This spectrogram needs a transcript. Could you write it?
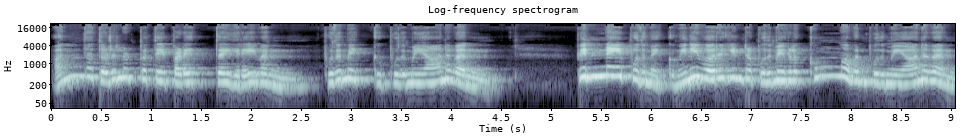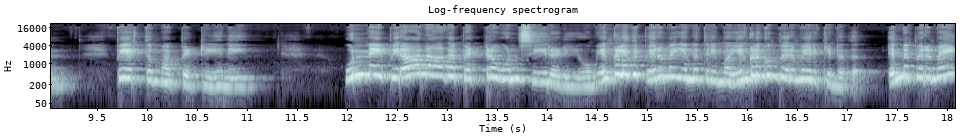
அந்த தொழில்நுட்பத்தை படைத்த இறைவன் புதுமைக்கு புதுமையானவன். பின்னே புதுமைக்கும் இனி வருகின்ற புதுமைகளுக்கும் அவன் புதுமையானவன். பேர்த்தும் அப்பெற்றியனே. உன்னை பிரானாக பெற்ற உன் சீரடியோம். எங்களது பெருமை என்ன தெரியுமா? எங்களுக்கும் பெருமை இருக்கின்றது. என்ன பெருமை?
